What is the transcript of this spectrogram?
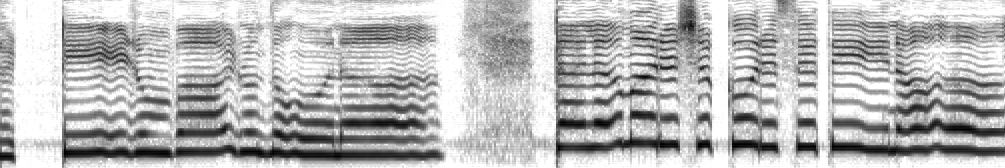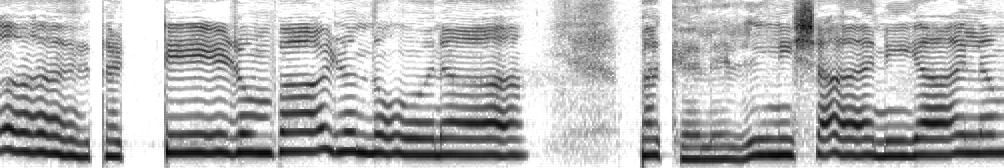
തട്ടേഴും വാഴുന്നോന തട്ടേഴും വാഴുന്നോന. പകലിൽ നിശാനിയാലം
